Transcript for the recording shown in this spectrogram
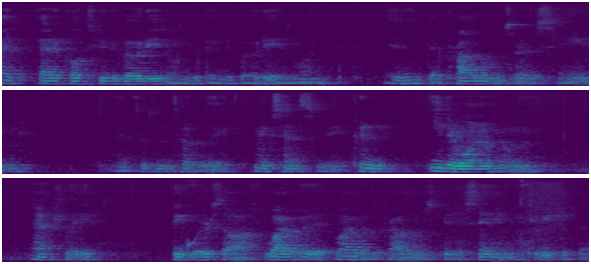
hypothetical two devotees, one's a big devotee and one isn't, their problems are the same. That doesn't totally make sense to me. Couldn't either one of them actually be worse off? Why would it, why would the problems be the same for each of them?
